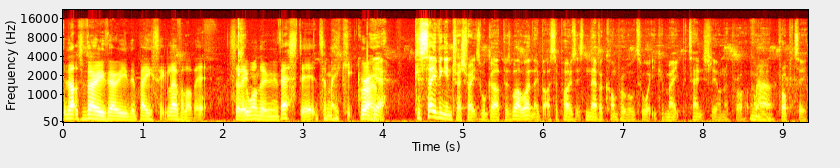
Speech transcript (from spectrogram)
that's very very the basic level of it. So they want to invest it to make it grow. Yeah. Because saving interest rates will go up as well, won't they? But I suppose it's never comparable to what you can make potentially on a, pro- on a property.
